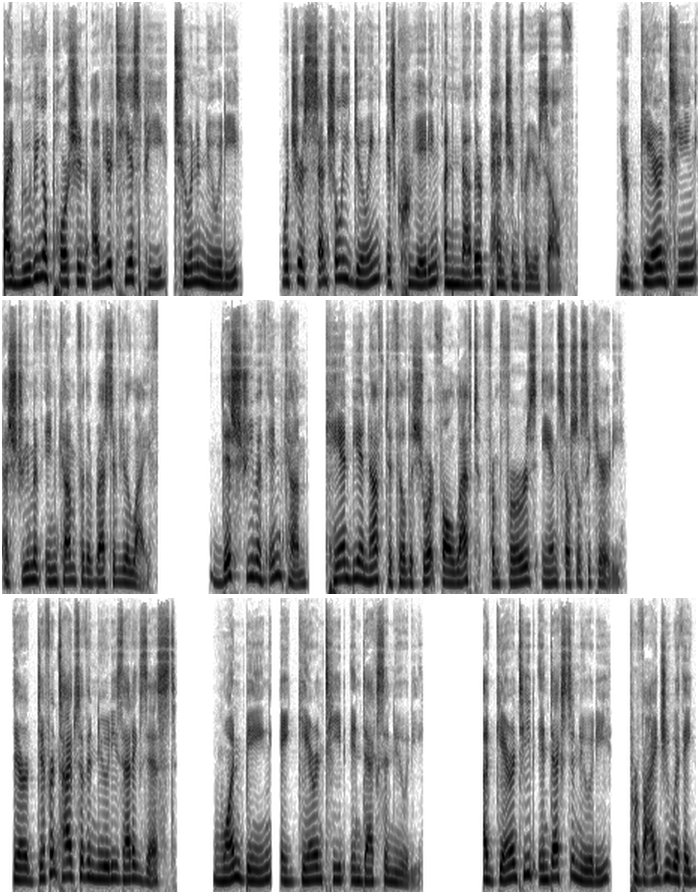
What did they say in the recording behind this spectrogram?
By moving a portion of your TSP to an annuity, what you're essentially doing is creating another pension for yourself. You're guaranteeing a stream of income for the rest of your life. This stream of income can be enough to fill the shortfall left from FERS and Social Security. There are different types of annuities that exist, one being a guaranteed index annuity. A guaranteed indexed annuity provides you with a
